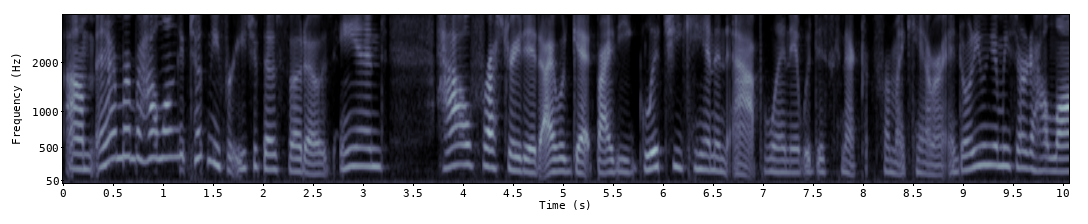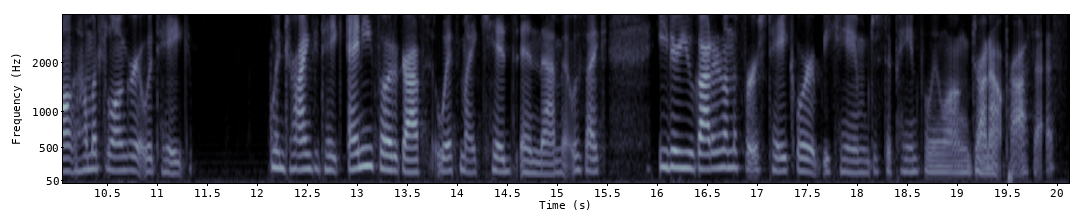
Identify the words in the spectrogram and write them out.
Um, and I remember how long it took me for each of those photos. And how frustrated I would get by the glitchy Canon app when it would disconnect from my camera. And don't even get me started how long, how much longer it would take when trying to take any photographs with my kids in them. It was like either you got it on the first take or it became just a painfully long, drawn out process.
